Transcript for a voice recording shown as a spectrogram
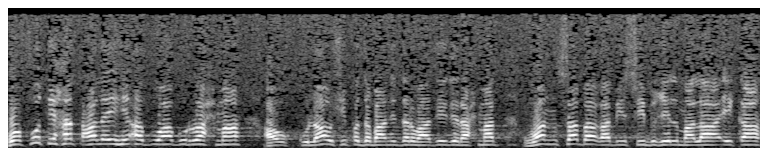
وفتحت علیه ابواب الرحمة او کلاو شی په ده باندی دروازی د رحمت وانصبغ بصبغ الملائکة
